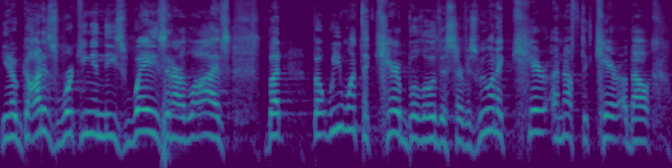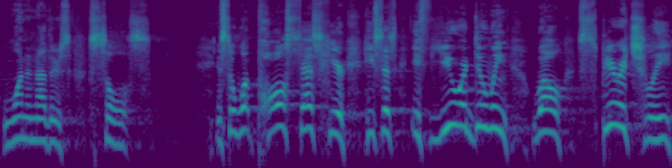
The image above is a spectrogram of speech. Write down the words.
you know God is working in these ways in our lives, but but we want to care below the surface. We want to care enough to care about one another's souls. And so, what Paul says here, he says, if you are doing well spiritually,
